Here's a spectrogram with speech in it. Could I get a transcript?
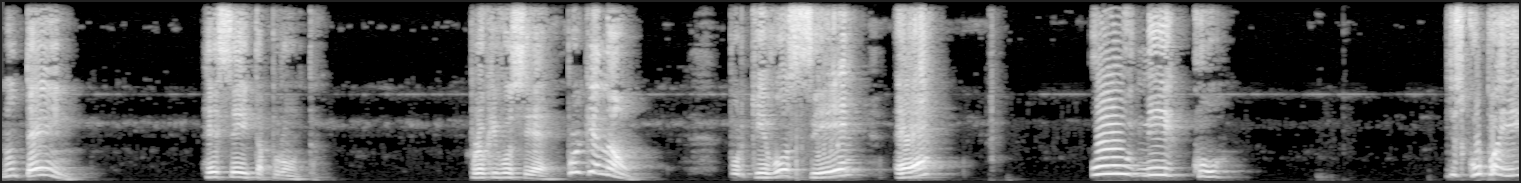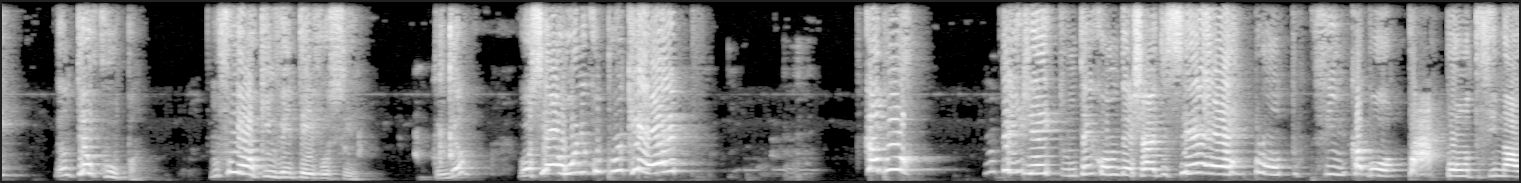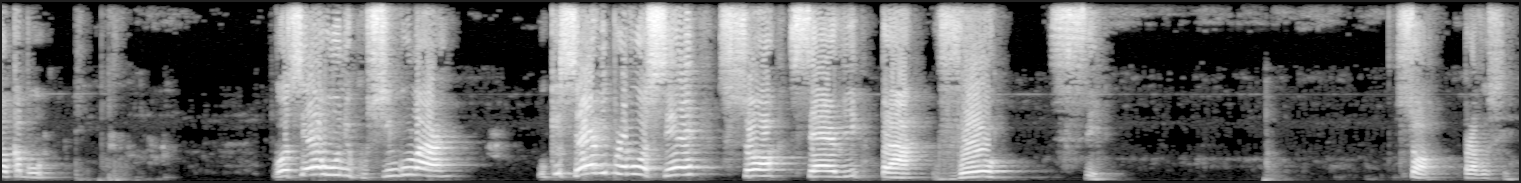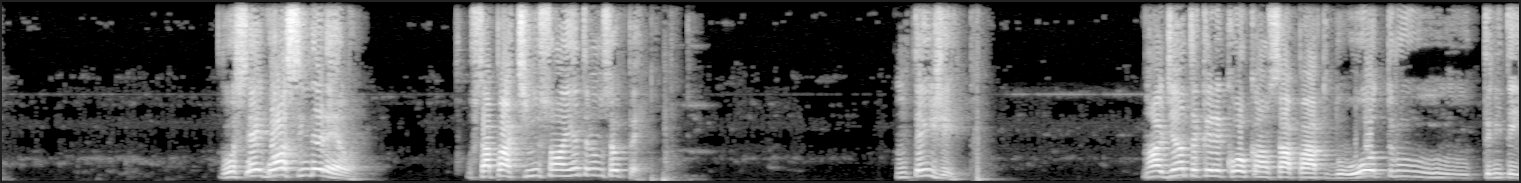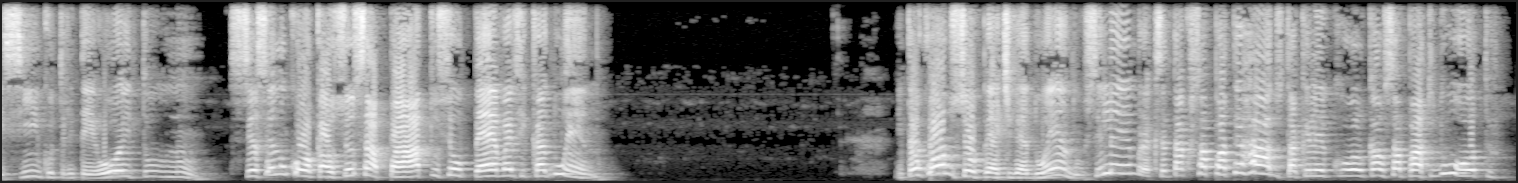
Não tem receita pronta para o que você é. Por que não? Porque você é único. Desculpa aí, eu não tenho culpa. Não fui eu que inventei você. Entendeu? Você é único porque é. Acabou. Não tem jeito, não tem como deixar de ser. É, pronto, fim, acabou. Pá, ponto, final, acabou. Você é único, singular. O que serve para você só serve para você. Só para você. Você é igual a Cinderela. O sapatinho só entra no seu pé. Não tem jeito. Não adianta querer colocar um sapato do outro, 35, 38, não. Se você não colocar o seu sapato, o seu pé vai ficar doendo. Então, quando o seu pé estiver doendo, se lembra que você está com o sapato errado, está querendo colocar o sapato do outro.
